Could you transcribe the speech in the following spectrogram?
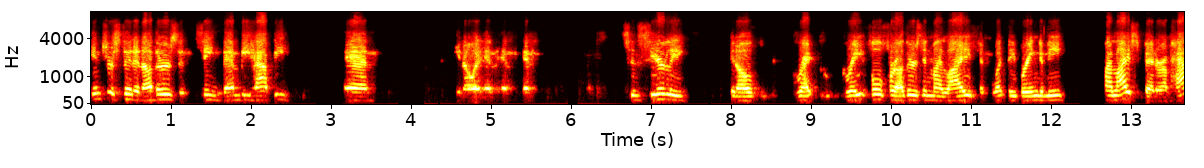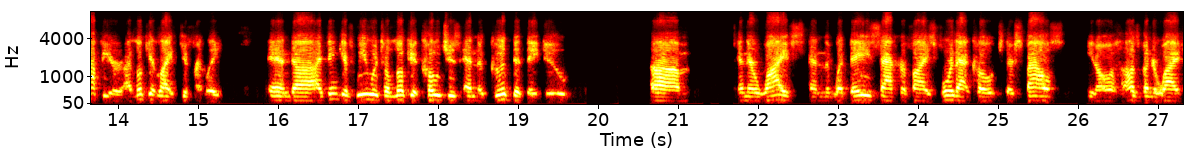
interested in others and seeing them be happy and, you know, and, and, and sincerely, you know, grateful for others in my life and what they bring to me, my life's better. I'm happier. I look at life differently. And uh, I think if we were to look at coaches and the good that they do, um, and their wives and what they sacrifice for that coach, their spouse, you know, husband or wife,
